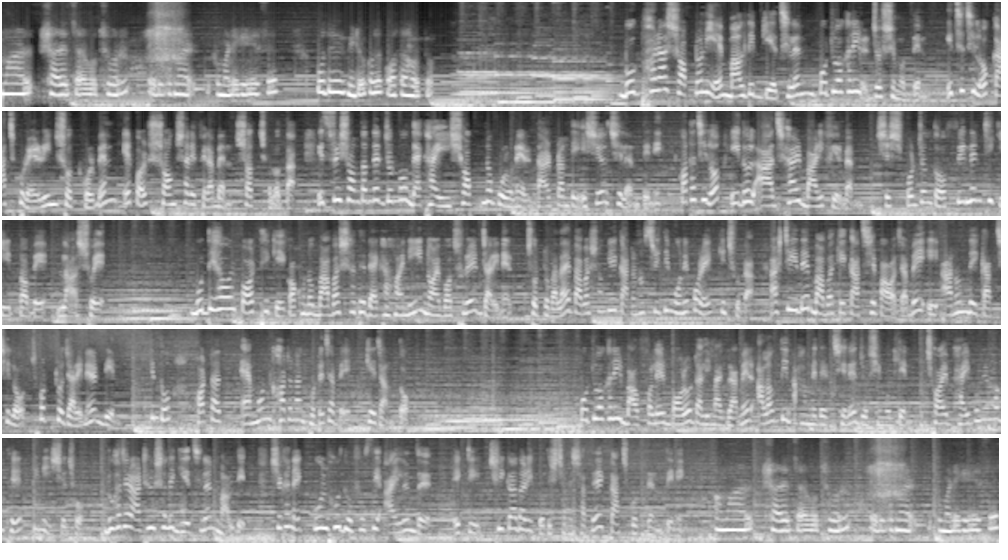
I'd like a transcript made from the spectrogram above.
আমার সাড়ে চার বছর এরকম সময় রেখে গেছে। প্রতিদিন ভিডিও কলে কথা হতো। বুক ভরা স্বপ্ন নিয়ে মালদ্বীপ গিয়েছিলেন পটুয়াখালীর জসিমউদ্দিন। ইচ্ছে ছিল কাজ করে ঋণ শোধ করবেন, এরপর সংসারে ফেরাবেন সচ্ছলতা। স্ত্রী সন্তানদের জন্য দেখা এই স্বপ্ন পূরণের তার প্রান্তে এসেও ছিলেন তিনি। কথা ছিল, ঈদুল আজহার বাড়ি ফিরবেন। শেষ পর্যন্ত ফিরলেন ঠিকই, তবে লাশ হয়ে বুদ্ধি হওয়ার পর থেকে কখনো বাবার সাথে দেখা হয়নি নয় বছরের জারিনের। ছোট্টবেলায় বাবার সঙ্গে কাটানো স্মৃতি মনে পড়ে কিছুটা। আসছে ঈদে বাবাকে কাছে পাওয়া যাবে এই আনন্দেই কাটছিল ছোট্ট জারিনের দিন। কিন্তু হঠাৎ এমন ঘটনা ঘটে যাবে, কে জানতো? পটুয়াখালীর বাউফলের বড় ডালিমা গ্রামের আলাউদ্দিন আহমেদের ছেলে জসিম উদ্দিন ছয় ভাই বোনের মধ্যে তিনি সেছ। দু সালে গিয়েছিলেন মালদ্বীপ। সেখানে কুলহু ওফসি আইল্যান্ডে একটি ঠিকাদারি প্রতিষ্ঠানের সাথে কাজ করতেন তিনি। আমার সাড়ে চার বছর এরকমের তোমার রেখে গেছে।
